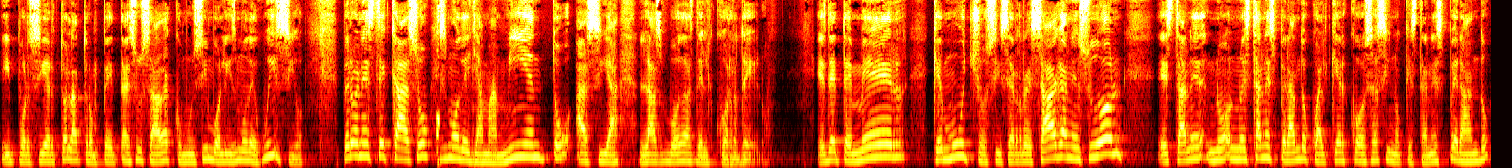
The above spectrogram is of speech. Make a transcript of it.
Y por cierto, la trompeta es usada como un simbolismo de juicio, pero en este caso, mismo de llamamiento hacia las voces del Cordero. Es de temer que muchos, si se rezagan en su don, están, eh, no, no están esperando cualquier cosa, sino que están esperando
